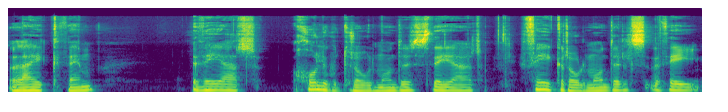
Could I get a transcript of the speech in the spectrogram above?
like them. They are Hollywood role models, they are fake role models, they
